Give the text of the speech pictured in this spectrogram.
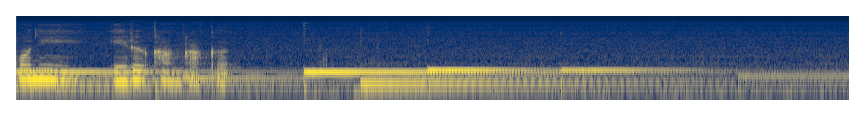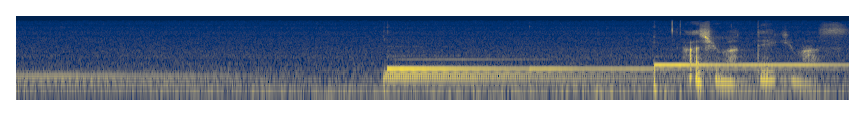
こにいる感覚。味わっていきます。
